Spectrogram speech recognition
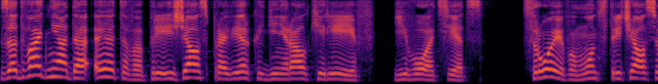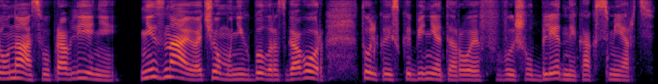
За два дня до этого приезжал с проверкой генерал Киреев его отец. С Роевым он встречался у нас в управлении. Не знаю, о чем у них был разговор, только из кабинета Роев вышел бледный, как смерть.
